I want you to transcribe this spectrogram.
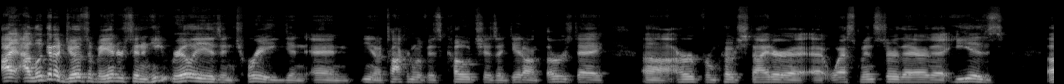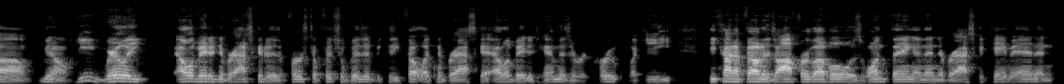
I, I, look at a Joseph Anderson and he really is intrigued and and you know talking with his coach as I did on Thursday. Uh, I heard from Coach Snyder at, at Westminster there that he is, uh, you know, he really elevated Nebraska to the first official visit because he felt like Nebraska elevated him as a recruit. Like he he kind of felt his offer level was one thing, and then Nebraska came in and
